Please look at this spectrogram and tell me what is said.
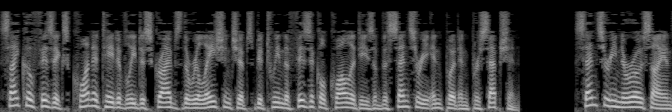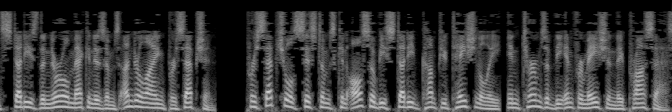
Psychophysics quantitatively describes the relationships between the physical qualities of the sensory input and perception. Sensory neuroscience studies the neural mechanisms underlying perception. Perceptual systems can also be studied computationally, in terms of the information they process.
